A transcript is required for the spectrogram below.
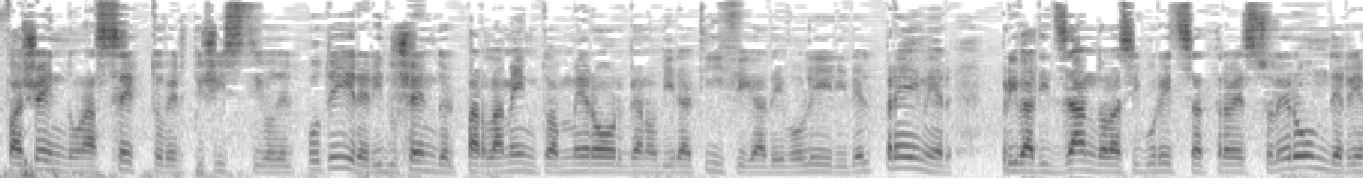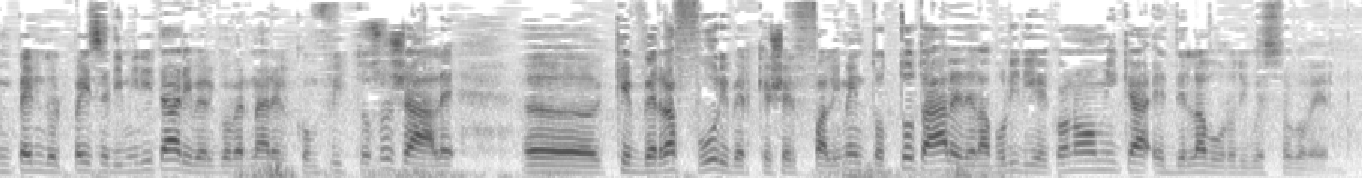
facendo un assetto verticistico del potere, riducendo il Parlamento a mero organo di ratifica dei voleri del Premier, privatizzando la sicurezza attraverso le ronde riempendo il Paese di militari per governare il conflitto sociale eh, che verrà fuori perché c'è il fallimento totale della politica economica e del lavoro di questo governo.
